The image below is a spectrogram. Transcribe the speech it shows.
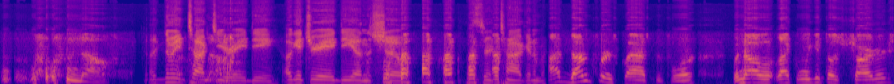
no, Let me talk to your AD. I'll get your AD on the show. Start talking about. I've done first class before, but no, like when we get those charters.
